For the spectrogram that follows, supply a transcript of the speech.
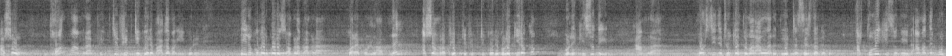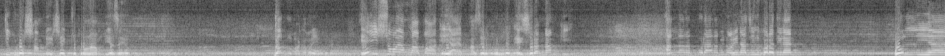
আসো, ধর্ম আমরা ফিফটি ফিফটি করে ভাগাভাগি করে নিই। এইরকমের করে ঝগড়া ভাগড়া করার কোনো লাভ নাই। আসো আমরা ফিফটি ফিফটি করি। বলে কীরকম বলে, কিছুদিন আমরা মসজিদে ঢুকে তোমার আল্লাহর দুই একটা সেজদা দেবো। আর তুমি কিছুদিন আমাদের মূর্তিগুলোর সামনে এসে একটু প্রণাম দিয়ে যাও ধর্ম ভাগাভাগি করে নিই। এই সময় আল্লাহ পাক এই আয়াত নাজিল করলেন এই সূরার নাম কি আল্লাহ রাব্বুল আলামিন ওহী নাজিল করে দিলেন قل يا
